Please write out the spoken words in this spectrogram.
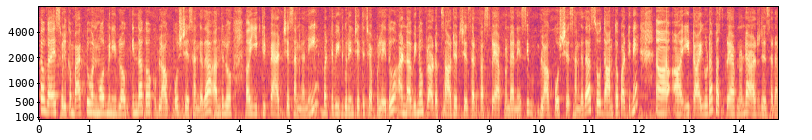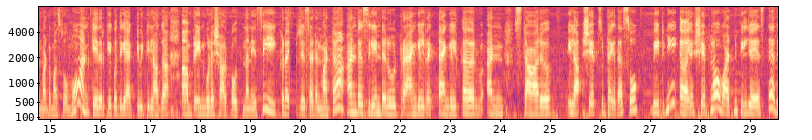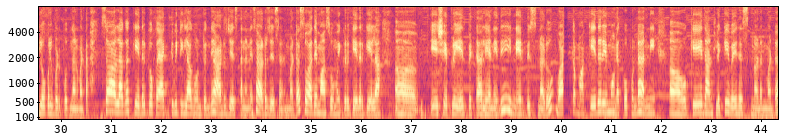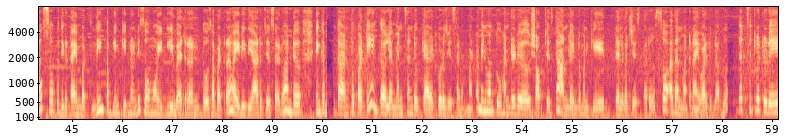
Hello guys welcome back to one more mini vlog ఇందాక ఒక blog post చేశాను కదా అందులో ఈ క్లిప్ యాడ్ చేశాను కానీ బట్ వీటి గురించి అయితే చెప్పలేదు. అండ్ అవినో ప్రోడక్ట్స్ ఆర్డర్ చేశాడు ఫస్ట్ యాప్ నుండి అనేసి బ్లాగ్ పోస్ట్ చేశాను కదా సో దాంతో పాటునే ఈ టాయ్ కూడా ఫస్ట్ యాప్ నుండి ఆర్డర్ చేశాడు అనమాట మా సోము. అండ్ కేదర్కే కొద్దిగా యాక్టివిటీ లాగా బ్రెయిన్ కూడా షార్ప్ అవుతుంది అనేసి ఇక్కడ చేశాడనమాట. And cylinder triangle rectangle curve and star ఇలా షేప్స్ ఉంటాయి కదా. సో వీటిని షేప్లో వాటిని ఫిల్ చేస్తే అది లోపలికి పడిపోతుంది అనమాట సో అలాగా కేదర్కి ఒక యాక్టివిటీ లాగా ఉంటుంది. ఆర్డర్ చేస్తాననేసి ఆర్డర్ చేశాడనమాట. సో అదే మా సోము ఇక్కడ కేదర్కి ఎలా ఏ షేప్లో ఏది పెట్టాలి అనేది నేర్పిస్తున్నాడు. ఇంకా మా కేదరేమో ఏమో అన్ని ఒకే దాంట్లోకి వేసేస్తున్నాడు అనమాట సో కొద్దిగా టైం పడుతుంది. ఇంకా బ్లింకిట్ నుండి సోమో idli batter and dosa batter ఐడిది order చేశాడు. అండ్ ఇంకా దాంతో పాటు ఇంకా లెమన్స్ అండ్ క్యారెట్ కూడా చేశాడు అనమాట మినిమం టూ హండ్రెడ్ షాప్ చేస్తే ఆన్లైన్లో మనకి డెలివర్ చేస్తారు. సో అదనమాట నా ఇవాళ vlog. That's it for today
